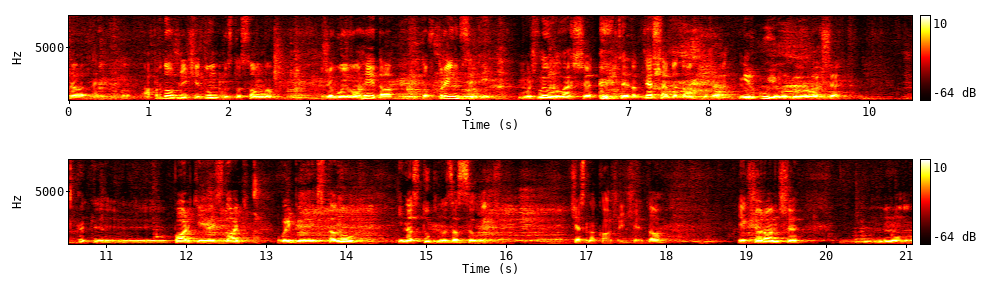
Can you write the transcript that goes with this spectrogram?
це одне діло. А продовжуючи думку стосовно живої ваги, да, то в принципі можливо легше, це так для себе да, вже міркую, можливо легше е, партії здати, вибілить станок і наступно заселити, чесно кажучи. Да? Якщо раніше, ну,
